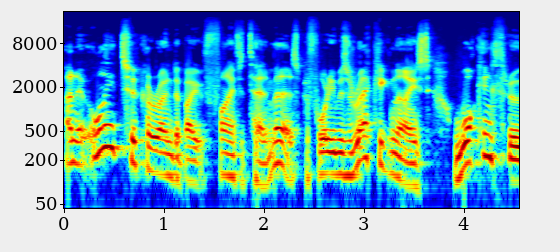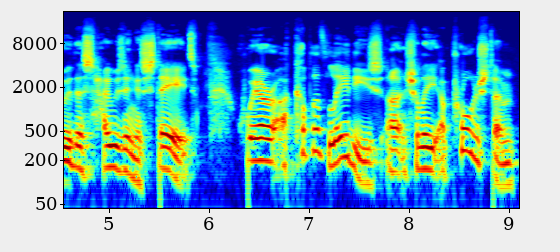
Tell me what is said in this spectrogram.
And it only took around about five to ten minutes before he was recognised walking through this housing estate, where a couple of ladies actually approached him,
